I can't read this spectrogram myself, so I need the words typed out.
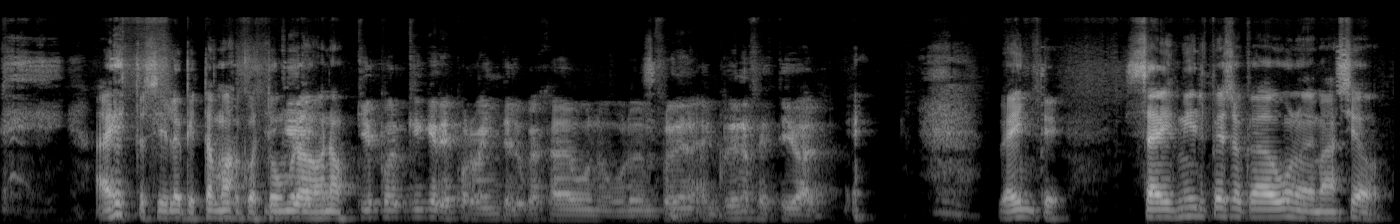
A esto sí es lo que estamos acostumbrados o no. ¿Qué, por- qué querés por 20 lucas cada uno, boludo? En pleno, en pleno festival. 20, 6 mil pesos cada uno, demasiado.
